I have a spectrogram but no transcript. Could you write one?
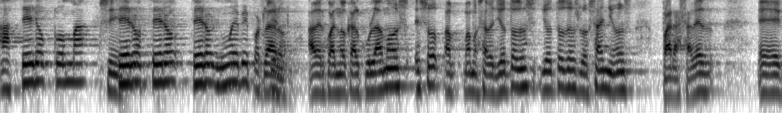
a 0,0009%. Claro, a ver, cuando calculamos eso, vamos a ver, yo todos, yo todos los años, para saber eh,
